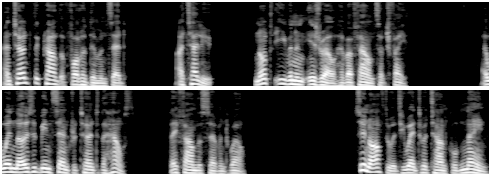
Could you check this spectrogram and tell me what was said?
and turned to the crowd that followed him, and said, I tell you, not even in Israel have I found such faith. And when those who had been sent returned to the house, they found the servant well. Soon afterwards he went to a town called Nain,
